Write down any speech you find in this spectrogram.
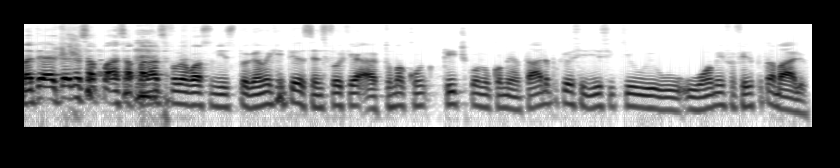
Mas até, até nessa essa parada, você falou um negócio início do programa que é interessante. Você falou que a turma criticou no comentário porque você disse que o, o, o homem foi feito para o trabalho.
